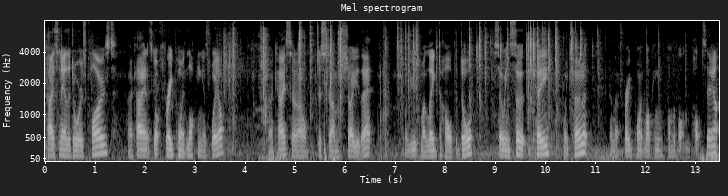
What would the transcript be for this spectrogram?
Okay, so now the door is closed. Okay, and it's got three-point locking as well. Okay, so I'll just um, show you that. I'll use my leg to hold the door. So insert the key, we turn it, and the three-point locking on the bottom pops out,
